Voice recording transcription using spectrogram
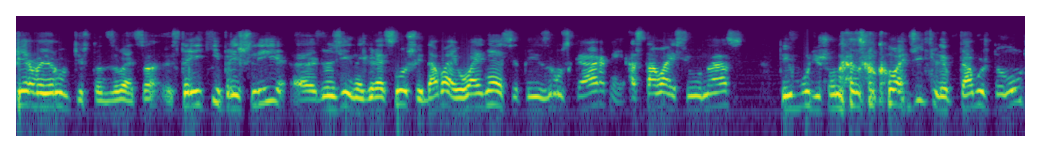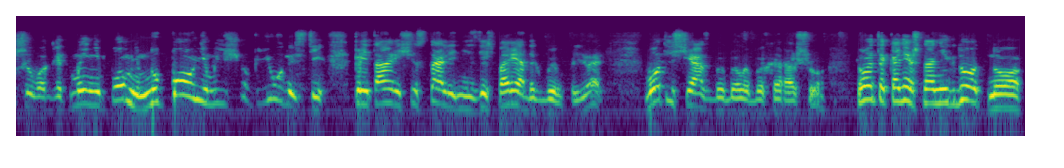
первые руки, что называется. Старики пришли, э, грузины, говорят, слушай, давай, увольняйся ты из русской армии, оставайся у нас, ты будешь у нас руководителем, потому что лучшего, говорит, мы не помним, ну помним еще в юности, при товарище Сталине здесь порядок был, понимаешь? Вот и сейчас бы было бы хорошо. Ну, это, конечно, анекдот, но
